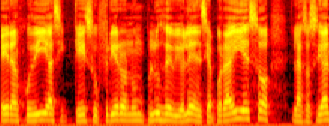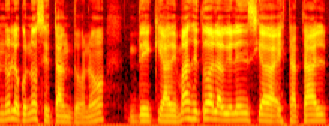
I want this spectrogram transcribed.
eran judías y que sufrieron un plus de violencia. Por ahí eso la sociedad no lo conoce tanto, ¿no? De que además de toda la violencia estatal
